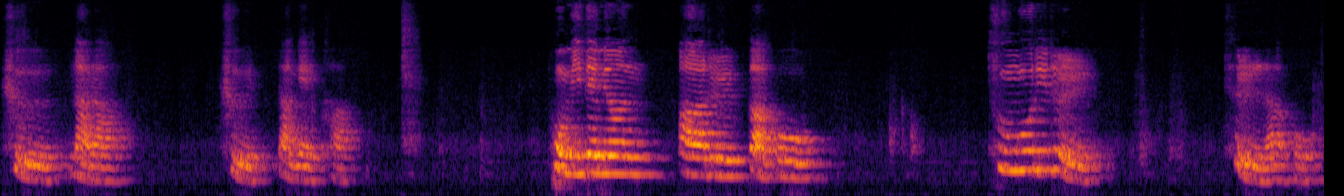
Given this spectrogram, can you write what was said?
그 나라 그 땅에 가 봄이 되면 알을 까고 둥우리를 들라고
